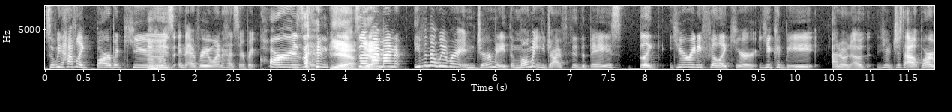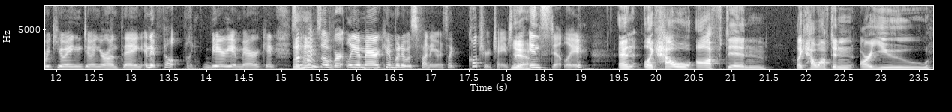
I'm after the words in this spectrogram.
So we have like barbecues and everyone has their big cars. And Mm-hmm. Yeah, So in yeah. my mind, even though we were in Germany, the moment you drive through the base, like you already feel like you're, you could be, I don't know, you're just out barbecuing, doing your own thing. And it felt like very American, Mm-hmm. sometimes overtly American, but it was funny. It's like culture change like, Yeah. instantly. And like, how often, like, how often are you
